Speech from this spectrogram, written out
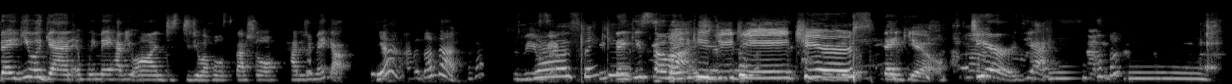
thank you again, and we may have you on just to do a whole special. How did you makeup? Yeah, I would love that. Yes, thank you. Thank you so much. Thank you, Gigi. Cheers. Thank you. Cheers. Yes.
